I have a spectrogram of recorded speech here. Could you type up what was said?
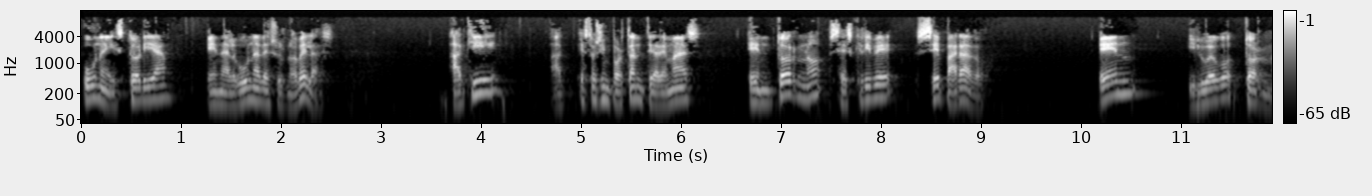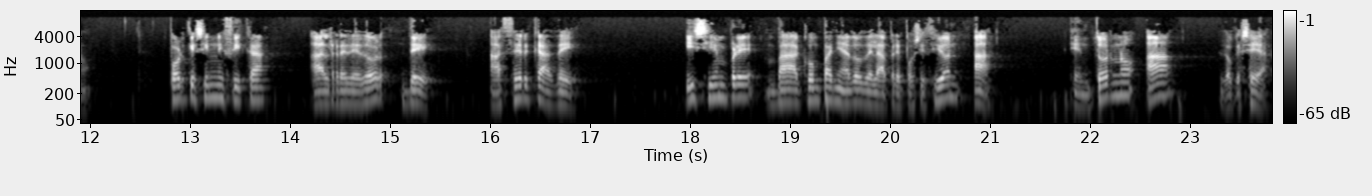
una historia en alguna de sus novelas. Aquí, esto es importante además, en torno se escribe separado. En y luego torno. Porque significa alrededor de, acerca de. Y siempre va acompañado de la preposición a en torno a lo que sea.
